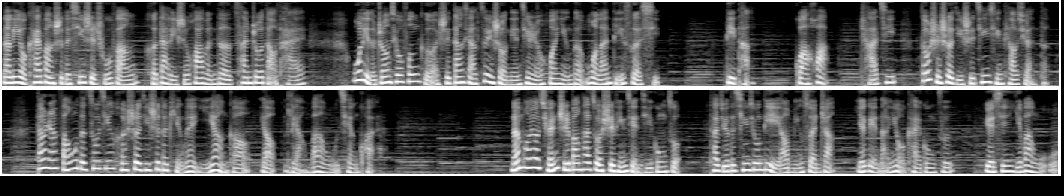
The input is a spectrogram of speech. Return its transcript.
那里有开放式的西式厨房和大理石花纹的餐桌岛台，屋里的装修风格是当下最受年轻人欢迎的莫兰迪色系，地毯、挂画、茶几都是设计师精心挑选的。当然，房屋的租金和设计师的品味一样高，要两万五千块。男朋友全职帮她做视频剪辑工作。她觉得亲兄弟也要明算账，也给男友开工资，月薪一万五。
